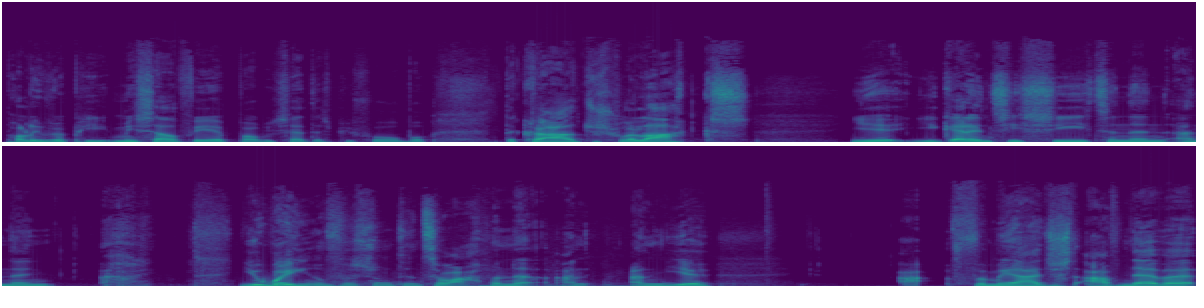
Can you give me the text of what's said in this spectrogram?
probably repeat myself here. Probably said this before, but the crowd just relax. You you get into your seat and then and then you're waiting for something to happen and and you. For me, I just I've never.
